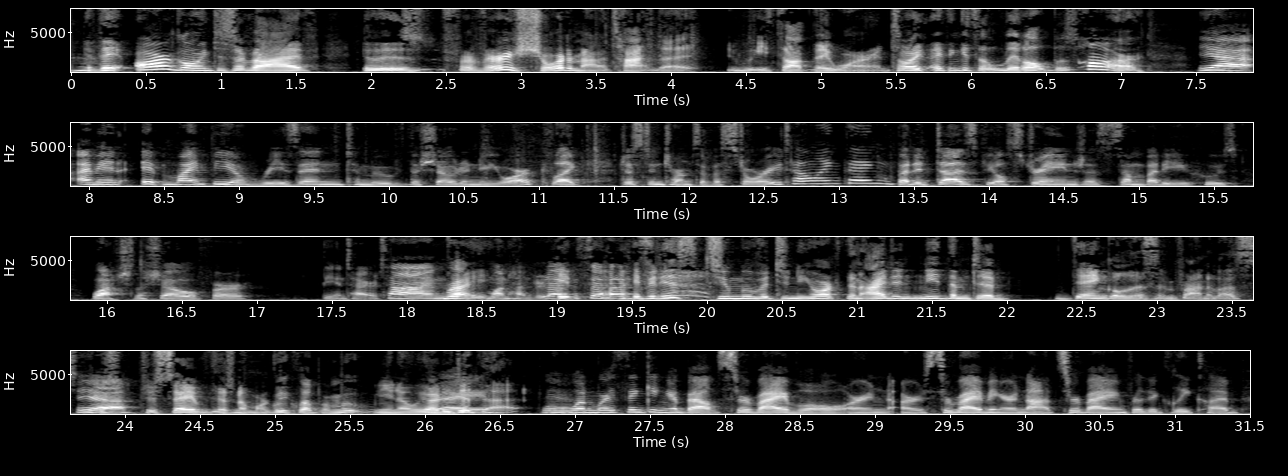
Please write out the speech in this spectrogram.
If they are going to survive, it was for a very short amount of time that we thought they weren't. So I, I think it's a little bizarre. Yeah, I mean, it might be a reason to move the show to New York, like just in terms of a storytelling thing, but it does feel strange as somebody who's watched the show for the entire time, right 100 If- episodes. If, it is to move it to New York, then I didn't need them to dangle this in front of us. Yeah. just, just say there's no more Glee Club or move. You know, we already did that. Well, when we're thinking about survival or, or surviving or not surviving for the Glee Club,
